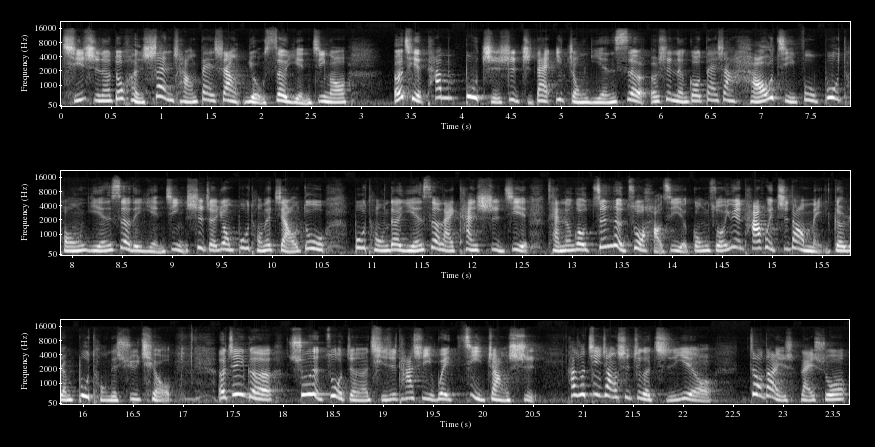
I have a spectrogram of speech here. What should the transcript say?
其实呢都很擅长戴上有色眼镜哦。而且他们不只是只戴一种颜色，而是能够戴上好几副不同颜色的眼镜，试着用不同的角度、不同的颜色来看世界，才能够真的做好自己的工作。因为他会知道每一个人不同的需求。而这个书的作者呢，其实他是一位记账师。他说，记账师这个职业哦，照道理来说。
